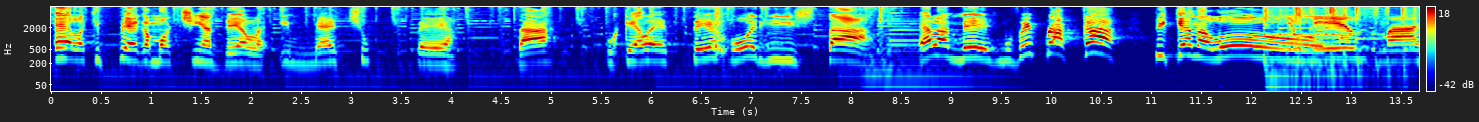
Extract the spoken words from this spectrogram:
Ela que pega a motinha dela e mete o pé, tá? Porque ela é terrorista. Ela mesmo, vem pra cá, pequena Lô! Eu mesma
